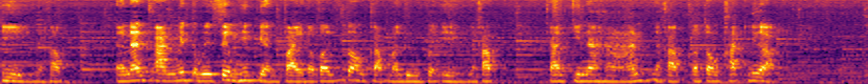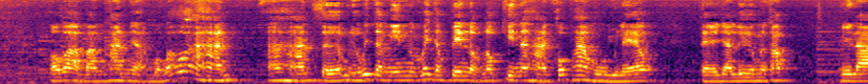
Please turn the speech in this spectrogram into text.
ที่นะครับ ดังนั้นการเมตาบอลิซึมที่เปลี่ยนไปเราก็ต้องกลับมาดูตัวเองนะครับ การกินอาหารนะครับก็ต้องคัดเลือก เพราะว่าบางท่านเนี่ยบอกว่าโอ้อาหารอาหารเสริมหรือวิตามินไม่จำเป็นหรอกเรากินอาหารครบห้าหมู่อยู่แล้ว แต่อย่าลืมนะครับ เวลา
